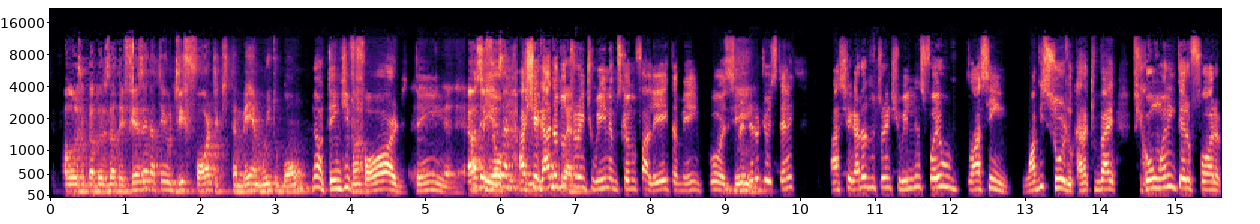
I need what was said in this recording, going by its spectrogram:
Você falou jogadores da defesa, ainda tem o D Ford, que também é muito bom. Não, tem D Ford, tem. É, é assim, a, a chegada do Trent Williams, que eu não falei também, pô, eles Sim. perderam o Joe Stanley. A chegada do Trent Williams foi um, assim, um absurdo. O cara que vai ficou um ano inteiro fora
